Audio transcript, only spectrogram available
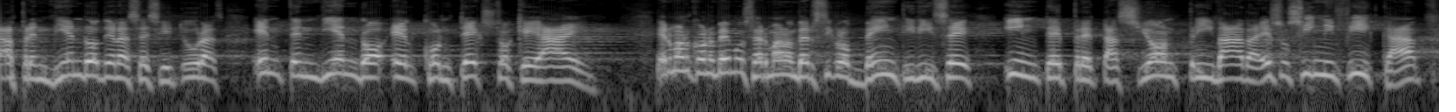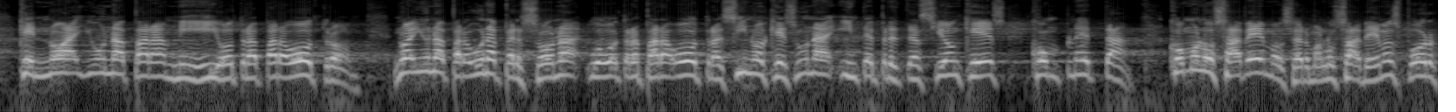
aprendiendo de las escrituras, entendiendo el contexto que hay. Hermano, cuando vemos, hermano, en versículo 20 dice interpretación privada. Eso significa que no hay una para mí y otra para otro. No hay una para una persona u otra para otra, sino que es una interpretación que es completa. ¿Cómo lo sabemos, hermano? Lo sabemos por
